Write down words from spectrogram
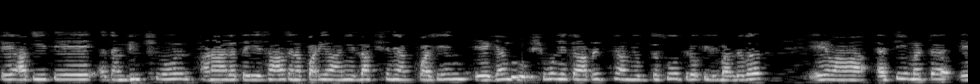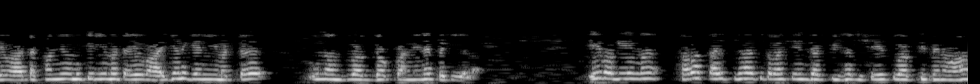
ඒ අතීතයේ ඇතම් භික්ෂූන් අනාගතයේ ශාසන පරිහානිය ලක්ෂණයක් වශයෙන් ඒ ගැඹුරු ශූන්‍යතා ප්‍රතිසංයුක්ත සූත්‍ර පිළිබඳව ඒවා ඇසීමට ඒවාට කන්‍යොමු කිරීමට ඒවා ඉගෙන ගැනීමට උනන්දුවක් දක්වන්නේ නැත කියලා. ඒ වගේම තවත් ඓතිහාසික වශයෙන් දැක්විය හැකි හේතුවක් තිබෙනවා.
